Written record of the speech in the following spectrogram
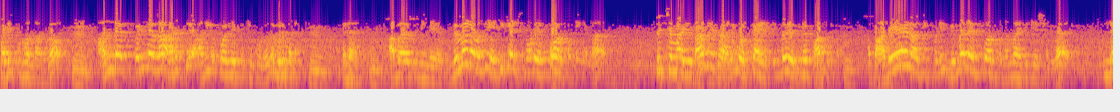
படிப்பு வந்தாங்களோ. அந்த பெண்ணெல்லாம் அடுத்து அதிக குழந்தை பெற்றுக் கொள்வதை விரும்பல. என்ன? அப்ப நீங்க விமனை வந்து எஜுகேஷனோட எம்பவர் பண்ணீங்கன்னா நிச்சயமா இது ஃபேமிலி பிளானிங் ஒர்க் ஆயிருக்கு. ஏற்கனவே பார்த்துருக்கோம். அப்ப அதே லாஜிக் படி விமனை எம்பவர் பண்ணணும் எஜுகேஷன்ல இந்த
